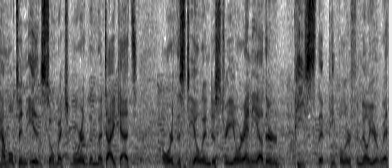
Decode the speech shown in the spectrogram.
Hamilton is so much more than the Ticats or the steel industry or any other piece that people are familiar with.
